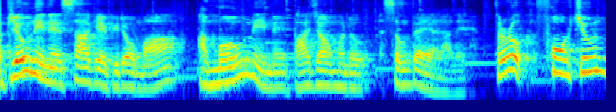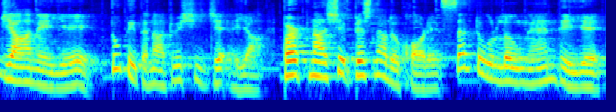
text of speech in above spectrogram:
အပြုံးအနေနဲ့စခဲ့ပြီးတော့မှအမုန်းအနေနဲ့ဘာကြောင့်မလို့အဆုံးသက်ရတာလဲသူတို့ fortune journey ရဲ့သူတည်တနာတွေ့ရှိချက်အရာ partnership business လို့ခေါ်တဲ့စက်တူလုပ်ငန်းတွေရဲ့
